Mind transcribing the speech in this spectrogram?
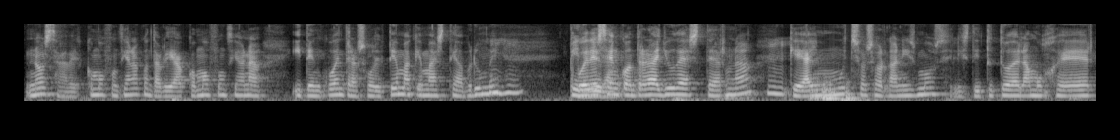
no sabes cómo funciona la contabilidad, cómo funciona y te encuentras o el tema que más te abrume, puedes encontrar ayuda externa, que hay muchos organismos, el Instituto de la Mujer,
